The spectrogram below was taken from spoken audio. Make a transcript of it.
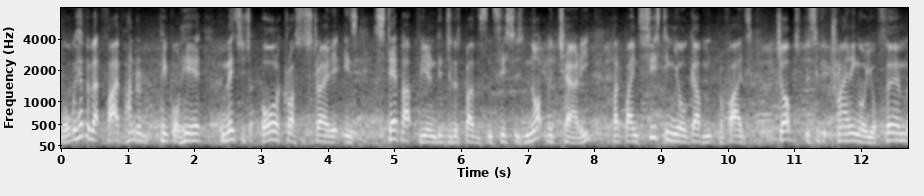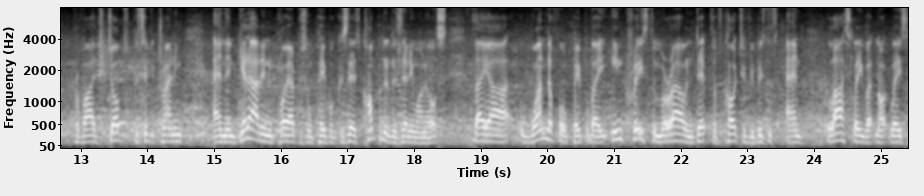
Well, we have about 500 people here. The message all across Australia is step up for your Indigenous brothers and sisters, not with charity, but by insisting your government provides job-specific training or your firm provides job-specific training and then get out and employ Aboriginal people because they're as competent as anyone else. They are wonderful people. They increase the morale and depth of culture of your business and lastly but not least,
